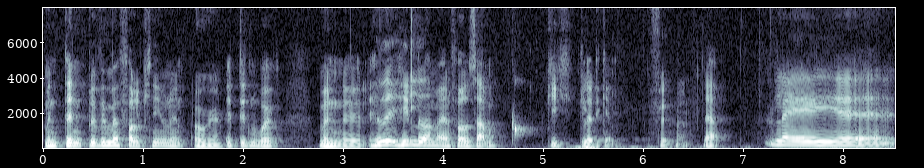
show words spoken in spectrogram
Men den blev ved med at folde kniven ind. Okay, It didn't work. Men øh, hele, hele Leatherman foldet sammen, gik glat igennem. fedt mand. Lag, øh,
